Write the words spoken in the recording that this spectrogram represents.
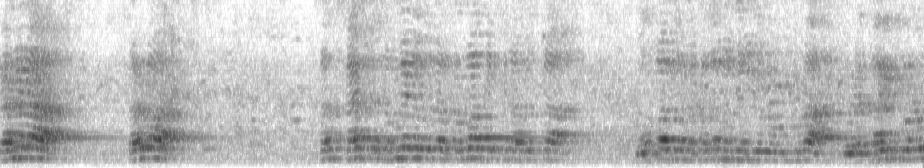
ಕನ್ನಡ ಸರ್ವ ಸಾಹಿತ್ಯ ಸಮ್ಮೇಳನದ ಸರ್ವಾಧ್ಯಕ್ಷರಾದಂಥ ಗೋಪಾಲಗೌಡ ಕಲ್ಲಮಂಜರಿಯವರು ಕೂಡ ಒಳ್ಳೆ ಸಾಹಿತಿಗಳು.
